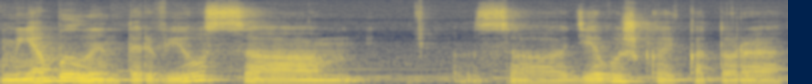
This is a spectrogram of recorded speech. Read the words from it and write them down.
У меня было интервью с, с девушкой, которая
